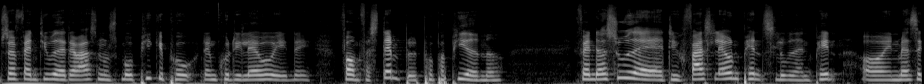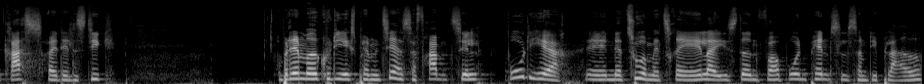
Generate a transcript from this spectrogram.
Så fandt de ud af, at der var sådan nogle små pigge på. Dem kunne de lave en øh, form for stempel på papiret med fandt også ud af, at de kunne faktisk lave en pensel ud af en pind, og en masse græs og et elastik. Og på den måde kunne de eksperimentere sig frem til at bruge de her øh, naturmaterialer, i stedet for at bruge en pensel, som de plejede.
